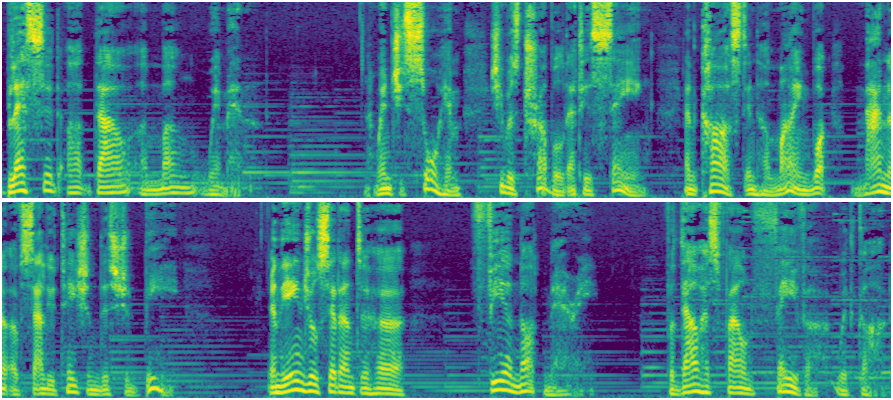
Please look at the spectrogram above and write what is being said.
Blessed art thou among women. And when she saw him, she was troubled at his saying and cast in her mind what manner of salutation this should be. And the angel said unto her, Fear not, Mary, for thou hast found favor with God.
